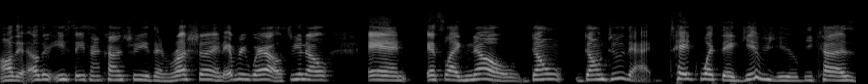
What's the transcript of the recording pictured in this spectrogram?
all the other east asian countries and russia and everywhere else you know? And it's like no don't don't do that. Take what they give you because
